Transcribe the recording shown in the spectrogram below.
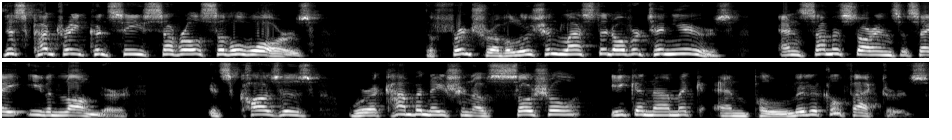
This country could see several civil wars. The French Revolution lasted over 10 years, and some historians say even longer. Its causes were a combination of social, economic, and political factors.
